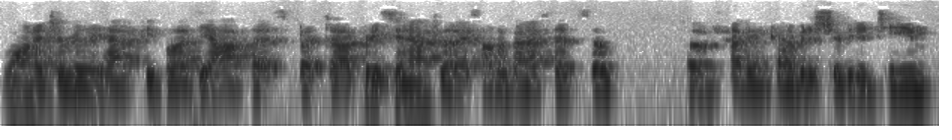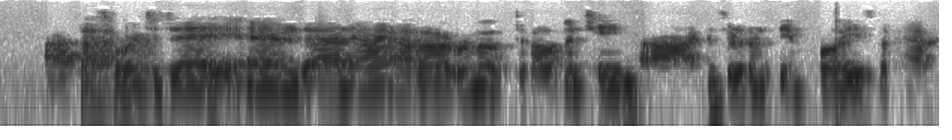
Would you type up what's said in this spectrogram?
wanted to really have people at the office, but uh, pretty soon after that I saw the benefits of of having kind of a distributed team uh, fast forward to today, and uh, now I have a remote development team. Uh, I consider them to be employees, but I have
